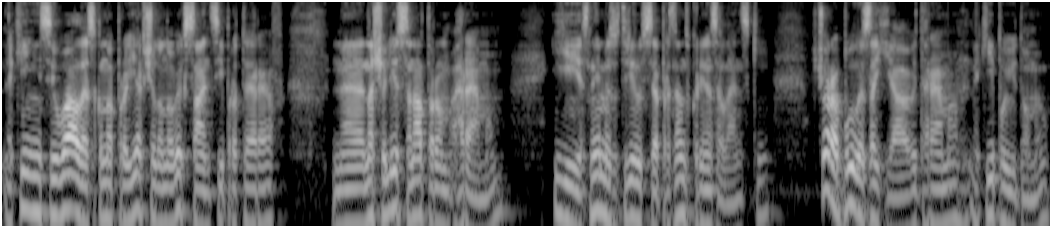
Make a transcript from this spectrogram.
які ініціювали законопроєкт щодо нових санкцій проти РФ на чолі з сенатором Гремом, і з ними зустрівся президент України Зеленський. Вчора були заяви від Грема, який повідомив,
